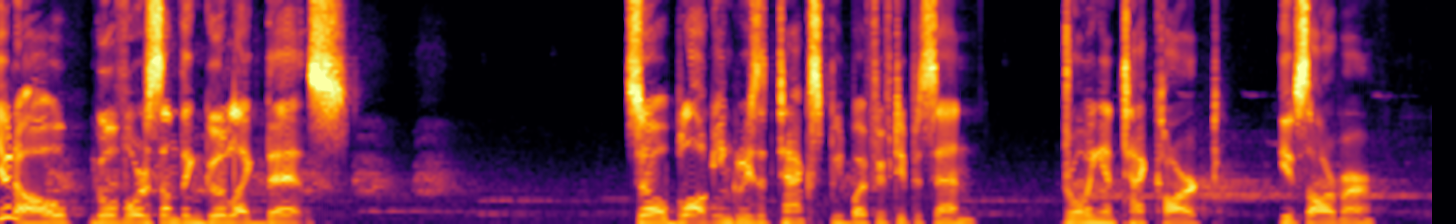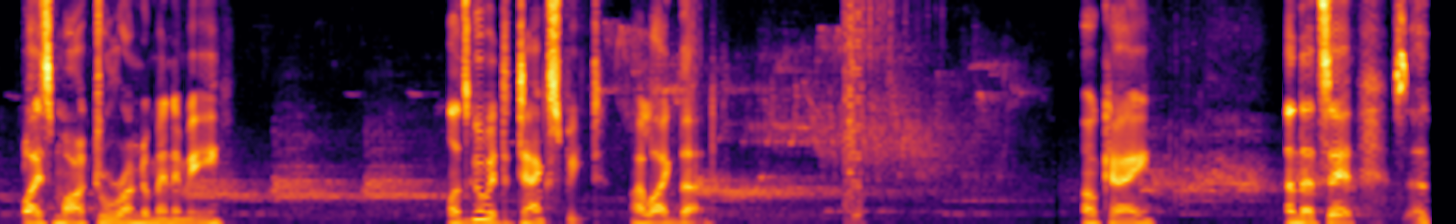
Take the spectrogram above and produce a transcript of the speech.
you know, go for something good like this. So block increase attack speed by 50%. Drawing attack card gives armor. Applies mark to random enemy. Let's go with the attack speed. I like that. Okay. And that's it. So,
